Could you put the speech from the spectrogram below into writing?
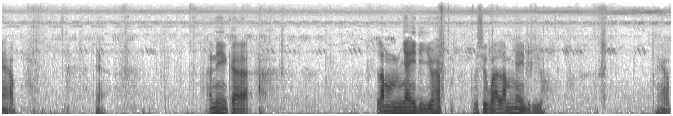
นะครับ เนี่ย อันนี้ก็ลำใหญ่ดีอยู่ครับ รู้สึกว่าลำใหญ่ดีอยู่นะครับ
